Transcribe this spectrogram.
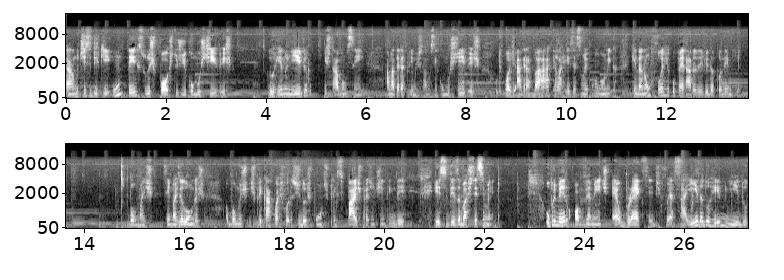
a notícia de que um terço dos postos de combustíveis do Reino Unido estavam sem a matéria-prima estavam sem combustíveis, o que pode agravar aquela recessão econômica que ainda não foi recuperada devido à pandemia. Bom, mas sem mais delongas, vamos explicar quais foram esses dois pontos principais para a gente entender esse desabastecimento. O primeiro, obviamente, é o Brexit, que foi a saída do Reino Unido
